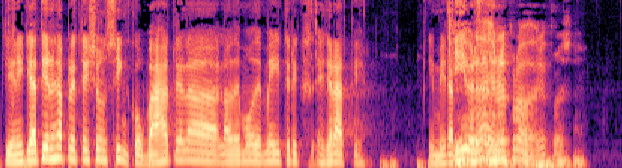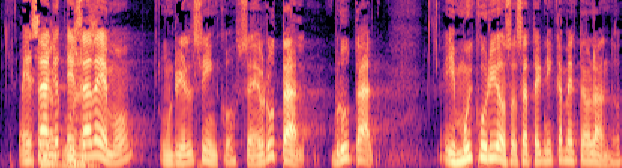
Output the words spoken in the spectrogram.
Tienes, ya tienes la PlayStation 5, bájate la, la demo de Matrix, es gratis. Y mira Sí, verdad, yo no he probado. yo he probado. Esa, esa demo, Unreal 5, se ve brutal, brutal. Y muy curioso, o sea, técnicamente hablando.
